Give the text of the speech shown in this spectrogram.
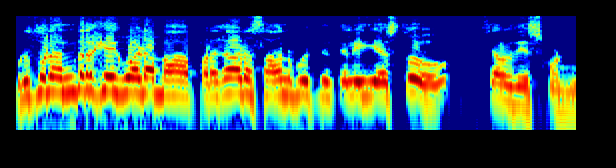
మృతులందరికీ కూడా మా ప్రగాఢ సానుభూతిని తెలియజేస్తూ సెలవు తీసుకుంటున్నాను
